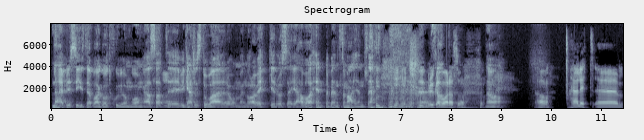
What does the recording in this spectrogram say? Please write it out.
Nej, precis. Det har bara gått sju omgångar så att ja. eh, vi kanske står här om några veckor och säger ah, vad har hänt med Benzema egentligen? det brukar vara så. Ja. ja. Härligt. Eh,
